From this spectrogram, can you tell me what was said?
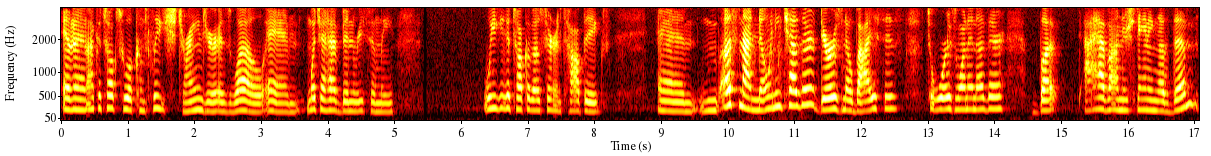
And then I could talk to a complete stranger as well, and which I have been recently. We could talk about certain topics, and us not knowing each other, there is no biases towards one another, but I have an understanding of them,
